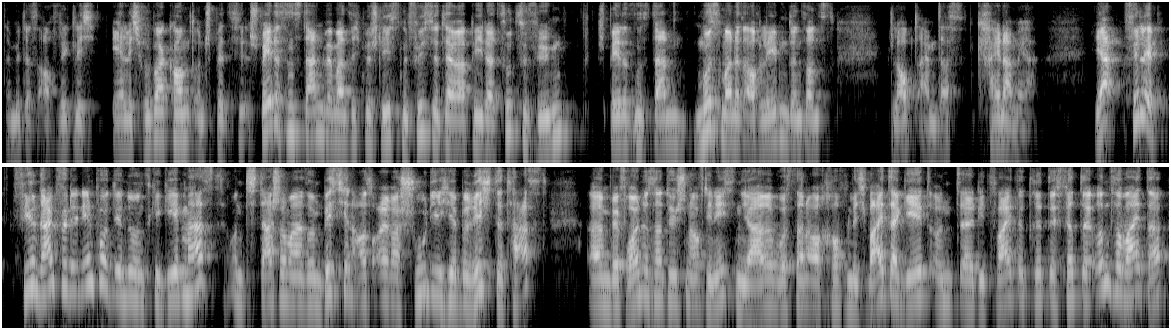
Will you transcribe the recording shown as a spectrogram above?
damit das auch wirklich ehrlich rüberkommt. Und spätestens dann, wenn man sich beschließt, eine Physiotherapie dazuzufügen, spätestens dann muss man es auch leben, denn sonst glaubt einem das keiner mehr. Ja, Philipp, vielen Dank für den Input, den du uns gegeben hast und da schon mal so ein bisschen aus eurer Studie hier berichtet hast. Ähm, wir freuen uns natürlich schon auf die nächsten Jahre, wo es dann auch hoffentlich weitergeht und äh, die zweite, dritte, vierte und so weiter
